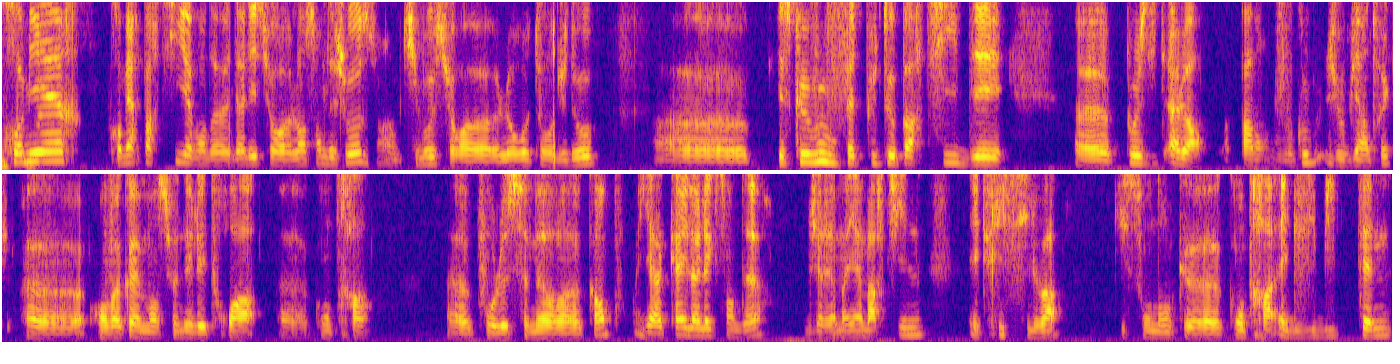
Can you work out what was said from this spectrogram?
première, première partie avant d'aller sur l'ensemble des choses, un petit mot sur euh, le retour du dos. Euh, Est-ce que vous, vous faites plutôt partie des euh, posit- Alors, pardon, je vous coupe, j'ai oublié un truc. Euh, on va quand même mentionner les trois euh, contrats euh, pour le Summer Camp. Il y a Kyle Alexander, Jeremiah Martin et Chris Silva, qui sont donc euh, contrats Exhibit 10.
